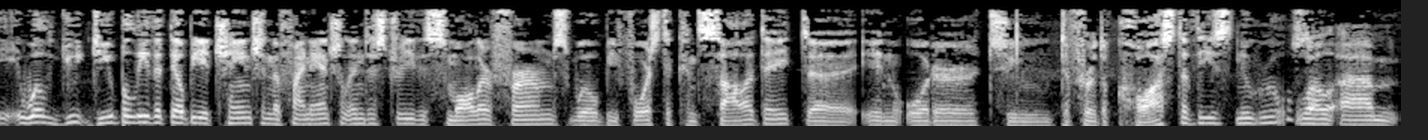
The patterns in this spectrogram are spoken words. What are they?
will you do you believe that there'll be a change in the financial industry? The smaller firms will be forced to consolidate uh, in order to defer the cost of these new rules. Well, um,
